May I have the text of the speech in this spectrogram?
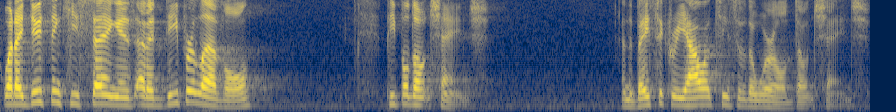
What I do think he's saying is, at a deeper level, people don't change. And the basic realities of the world don't change.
